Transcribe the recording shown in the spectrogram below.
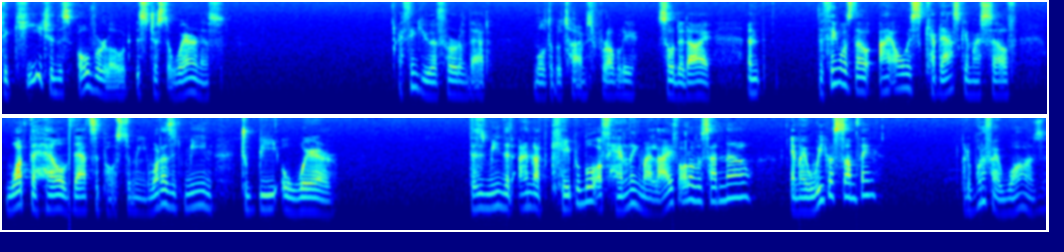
the key to this overload is just awareness. I think you have heard of that multiple times, probably. So did I. And the thing was, though, I always kept asking myself, what the hell that's supposed to mean? What does it mean to be aware? Does it mean that I'm not capable of handling my life all of a sudden now? Am I weak or something? But what if I was?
